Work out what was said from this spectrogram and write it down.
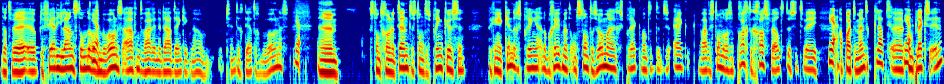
Dat we op de Verdi-laan stonden, was een bewonersavond, waren inderdaad, denk ik, nou, 20, 30 bewoners. Ja. Um, stond gewoon een tent, er stond een springkussen. Er gingen kinderen springen en op een gegeven moment ontstond er zomaar een gesprek. Want het, het is eigenlijk waar we stonden was een prachtig grasveld tussen twee ja, appartementencomplexen uh, in.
